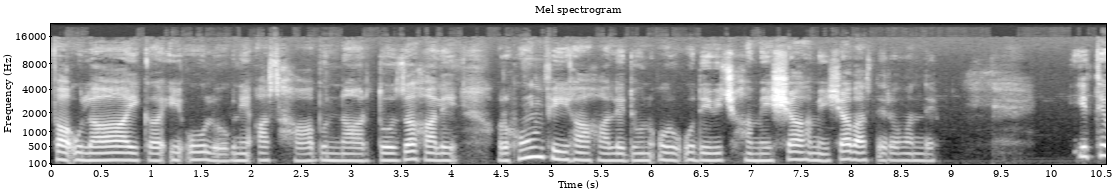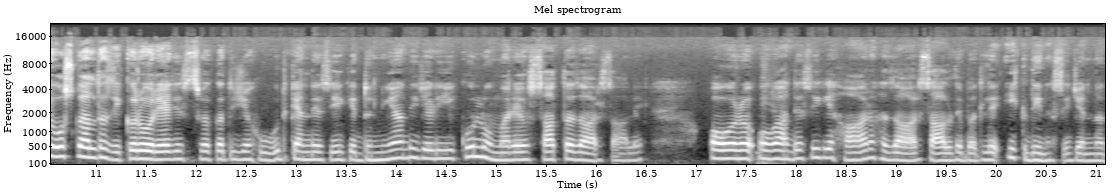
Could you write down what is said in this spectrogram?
ਫਾ ਉਲਾਇਕ ਇਹ ਉਹ ਲੋਕ ਨੇ ਅਸਹਾਬੁਨ ਨਾਰ ਦੋਜ਼ਖ ਹਾਲੇ ਔਰ ਹਮ ਫੀਹਾ ਹਾਲਿਦੂਨ ਔਰ ਉਹਦੇ ਵਿੱਚ ਹਮੇਸ਼ਾ ਹਮੇਸ਼ਾ ਵਾਸਤੇ ਰਵੰਦੇ ਇੱਥੇ ਉਸ ਗੱਲ ਦਾ ਜ਼ਿਕਰ ਹੋ ਰਿਹਾ ਜਿਸ ਵਕਤ ਯਹੂਦ ਕਹਿੰਦੇ ਸੀ ਕਿ ਦੁਨੀਆ ਦੀ ਜਿਹੜੀ ਕੁੱਲ ਉਮਰ ਹੈ ਉਹ 7000 ਸਾਲ ਹੈ ਔਰ ਉਹ ਕਹਿੰਦੇ ਸੀ ਕਿ ਹਰ ਹਜ਼ਾਰ ਸਾਲ ਦੇ ਬਦਲੇ ਇੱਕ ਦਿਨ ਅਸੀਂ ਜੰਨਤ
